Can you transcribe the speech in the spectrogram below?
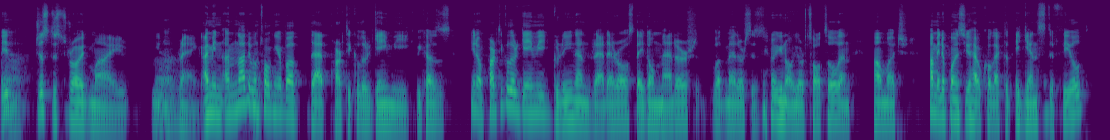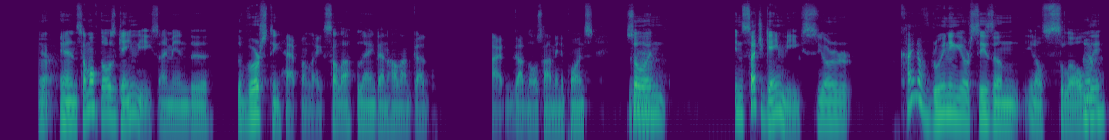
it yeah. just destroyed my you yeah. know rank. I mean, I'm not even yeah. talking about that particular game week because you know, particular game week, green and red arrows they don't matter. What matters is you know your total and how much, how many points you have collected against the field. Yeah. And some of those game weeks, I mean, the the worst thing happened. Like Salah blanked and Haaland got God knows how many points. So yeah. in in such game weeks, you're kind of ruining your season, you know, slowly.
